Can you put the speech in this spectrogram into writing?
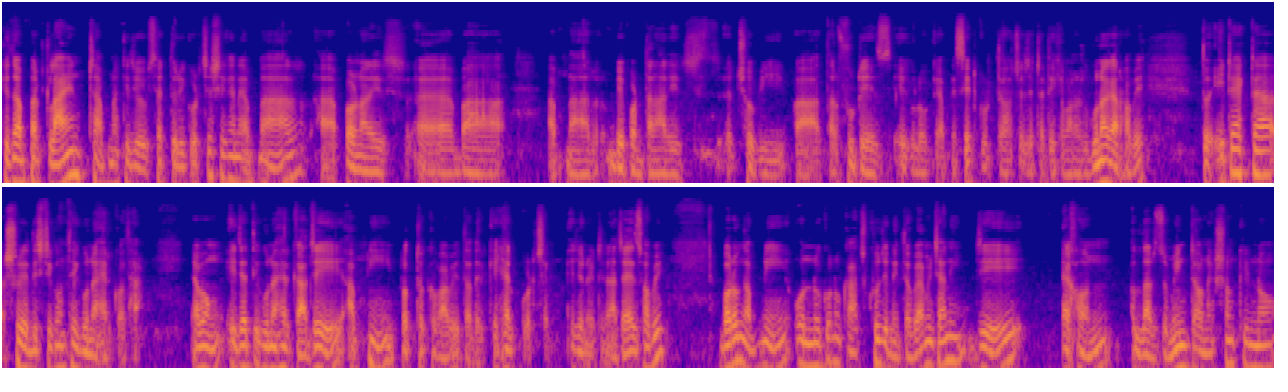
কিন্তু আপনার ক্লায়েন্ট আপনাকে যে ওয়েবসাইট তৈরি করছে সেখানে আপনার আহ, বা আপনার বেপর্দা নারীর ছবি বা তার ফুটেজ এগুলোকে আপনি সেট করতে হচ্ছে, যেটা দেখে মানুষ গুণাগার হবে। তো এটা একটা শরীর দৃষ্টিকোণ থেকে গুনাহের কথা। এবং এই জাতীয় গুনাহের কাজে আপনি প্রত্যক্ষভাবে তাদেরকে হেল্প করছেন। এই জন্য এটি নাজায়জ হবে। বরং আপনি অন্য কোনো কাজ খুঁজে নিতে হবে। আমি জানি যে এখন আল্লাহর জমিনটা অনেক সংকীর্ণ।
